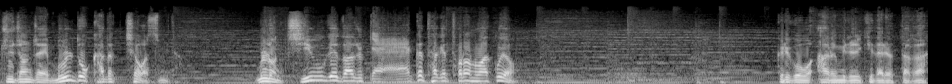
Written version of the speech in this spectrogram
주전자에 물도 가득 채웠습니다. 물론 지우개도 아주 깨끗하게 털어놓았고요. 그리고 아름이를 기다렸다가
